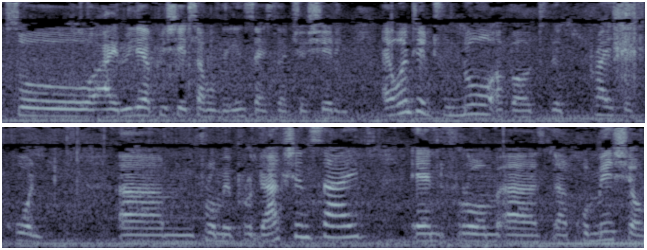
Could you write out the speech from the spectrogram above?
So I really appreciate some of the insights that you're sharing. I wanted to know about the price of corn um, from a production side and from uh, a commercial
